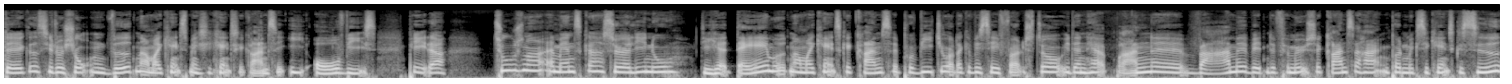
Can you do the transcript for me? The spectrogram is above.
dækket situationen ved den amerikansk-meksikanske grænse i overvis. Peter, tusinder af mennesker søger lige nu de her dage mod den amerikanske grænse. På videoer, der kan vi se folk stå i den her brændende varme ved den famøse grænsehegn på den meksikanske side.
